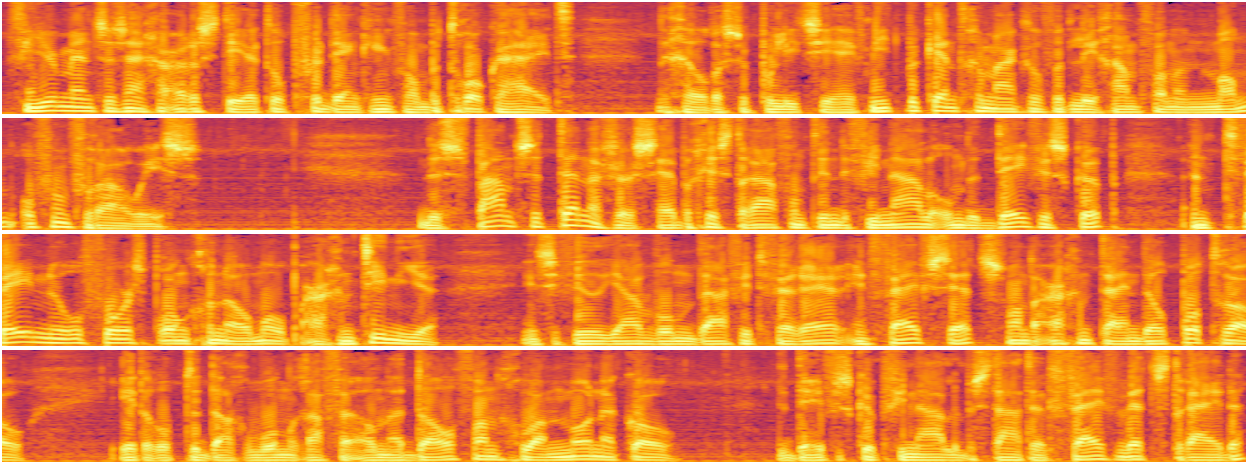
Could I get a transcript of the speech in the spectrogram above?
Vier mensen zijn gearresteerd op verdenking van betrokkenheid. De Gelderse politie heeft niet bekendgemaakt of het lichaam van een man of een vrouw is. De Spaanse tennissers hebben gisteravond in de finale om de Davis Cup een 2-0 voorsprong genomen op Argentinië. In Sevilla won David Ferrer in vijf sets van de Argentijn Del Potro. Eerder op de dag won Rafael Nadal van Juan Monaco. De Davis Cup finale bestaat uit vijf wedstrijden.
